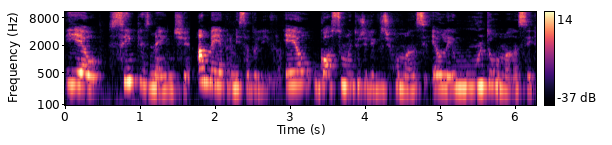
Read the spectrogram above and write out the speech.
E eu simplesmente amei a premissa do livro. Eu gosto muito de livros de romance, eu leio muito romance.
